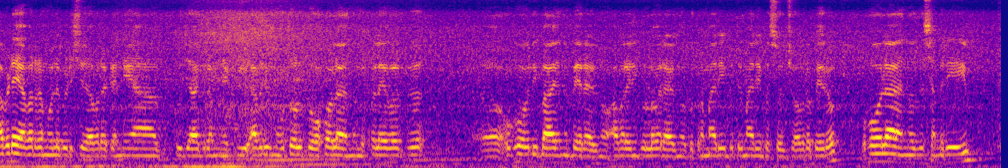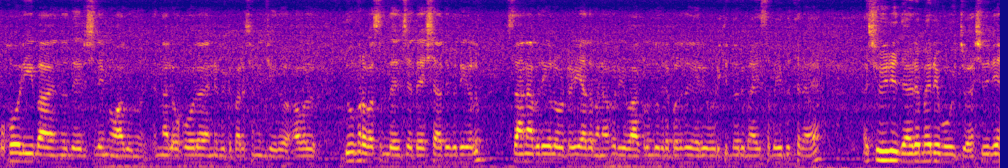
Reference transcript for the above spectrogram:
അവിടെ അവരുടെ മുല പിടിച്ച് അവരുടെ കന്യാ കുജാഗ്രം ഞെക്കി. അവർ മൂത്തോൾക്ക് ഓഹോല എന്നും ഇളയവർക്ക് ഒഹോലിബ എന്നും പേരായിരുന്നു. അവർ എനിക്കുള്ളവരായിരുന്നു. പുത്രന്മാരെയും പുത്രിമാരെയും പ്രസവിച്ചു. അവരുടെ പേരോ ഒഹോല എന്നത് ശമരിയെയും ഒഹോലീബ എന്നത് എരുസലേമും ആകുന്നു. എന്നാൽ ഒഹോല എന്നെ വിട്ട് പരസ്യം ചെയ്തു. അവൾ ധൂമ്ര വസ്ത്രം ധരിച്ച ദേശാധിപതികളും സ്ഥാനാപതികളും ഒട്ടൊഴിയാതെ മനോഹര യുവാക്കളും കുതിരപ്പുറത്ത് കയറി ഓടിക്കുന്നവരുമായി സമീപത്തിലായ അശ്വര്യ ദേവന്മാരെ മോഹിച്ചു. അശ്വര്യ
